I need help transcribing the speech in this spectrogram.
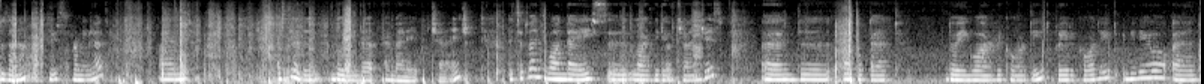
Susanna here from England. And I'm still doing, the MLA challenge. It's a 21 days uh, live video challenges. And uh, of that doing one recorded, pre-recorded video and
